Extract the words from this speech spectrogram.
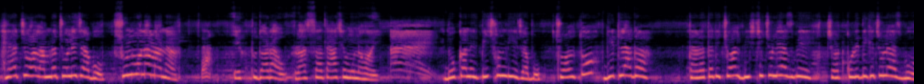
হ্যাঁ চল, আমরা চলে যাব। শুনব না মানা? একটু দাঁড়াও, রাস্তাতে আছে মনে হয়। দোকানের পিছন দিয়ে যাব। চল তো, গেট লাগা। তাড়াতাড়ি চল, বৃষ্টি চলে আসবে। চট করে দেখে চলে আসব।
